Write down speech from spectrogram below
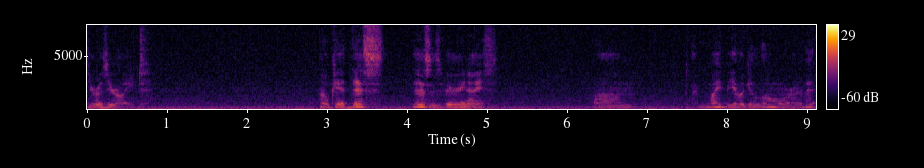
zero zero eight. Okay, this this is very nice. Um, I might be able to get a little more out of it.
